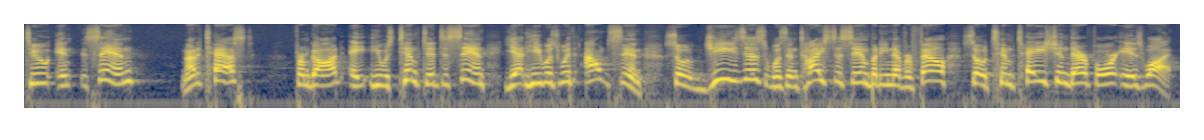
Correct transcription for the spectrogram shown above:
to sin, not a test, from God. He was tempted to sin, yet he was without sin. So Jesus was enticed to sin, but he never fell. So temptation, therefore, is what?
